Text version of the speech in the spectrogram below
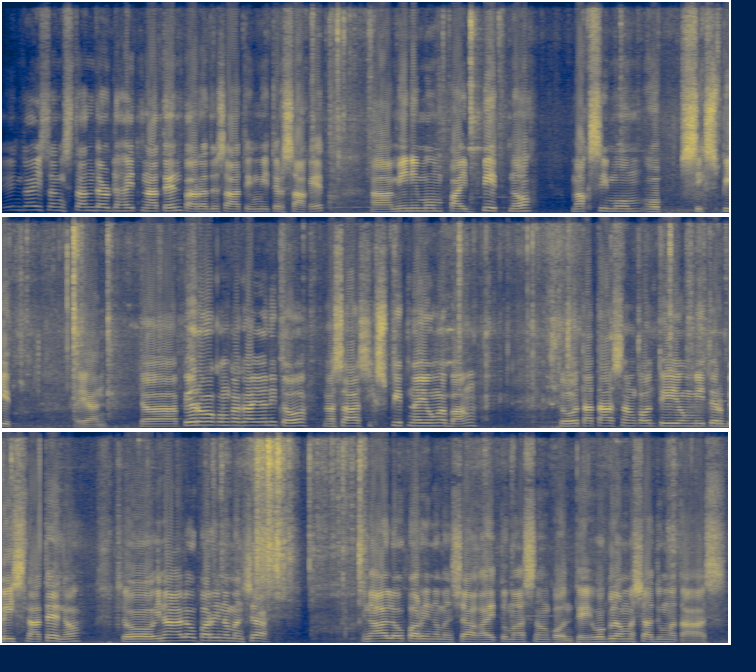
Ayun guys, ang standard height natin para do sa ating meter socket, ah, minimum 5 feet, no? Maximum of 6 feet. Ayan. Ah, pero kung kagaya nito, nasa 6 feet na yung abang. So, tataas ng kaunti yung meter base natin, no? So, inaalaw pa rin naman siya. Inaalaw pa rin naman siya kahit tumaas ng konti. Huwag lang masyadong mataas.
